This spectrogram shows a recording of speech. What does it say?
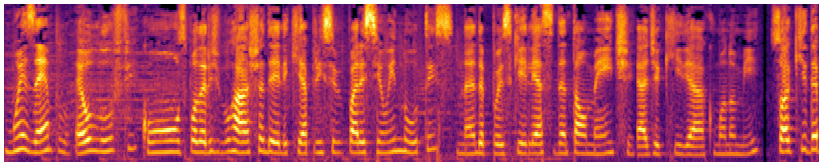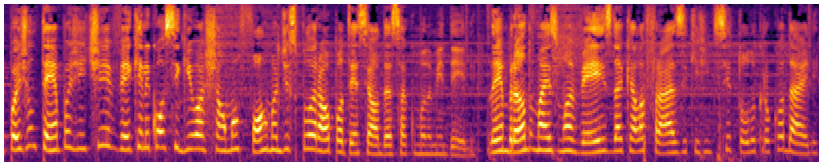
Um exemplo é o Luffy com os poderes de borracha dele, que a princípio pareciam inúteis, né, depois que ele acidentalmente adquire a Akuma no Mi. Só que depois de um tempo a gente vê que ele conseguiu achar uma forma de explorar o potencial dessa Akuma no Mi dele. Lembrando mais uma vez daquela frase que a gente citou do Crocodile,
